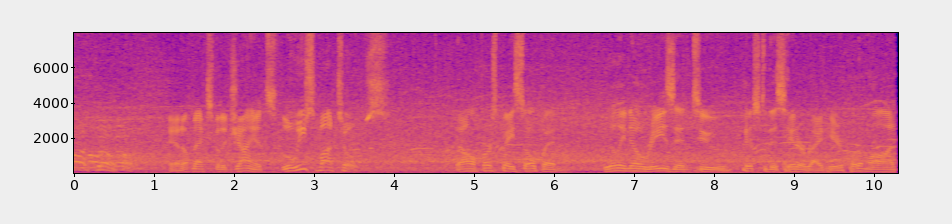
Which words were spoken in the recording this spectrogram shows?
Matos. And up next for the Giants, Luis Matos. Well, first base open. Really no reason to pitch to this hitter right here. Put him on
